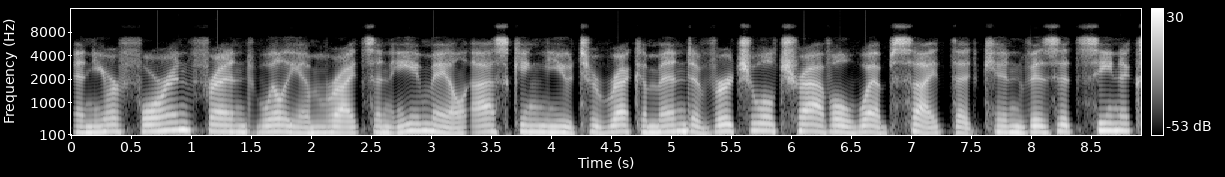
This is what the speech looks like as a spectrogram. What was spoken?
and your foreign friend William writes an email asking you to recommend a virtual travel website that can visit scenic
